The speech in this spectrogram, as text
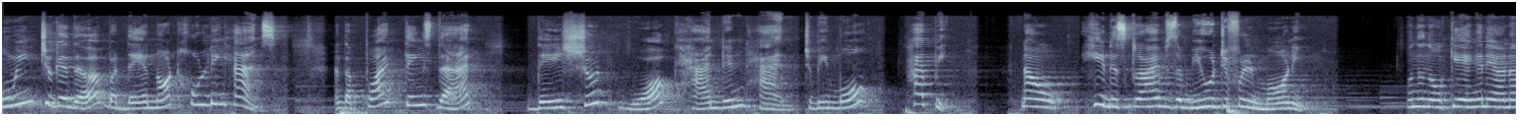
moving together, but they are not holding hands. And the poet thinks that they should walk hand in hand to be more happy. Now he describes the beautiful morning. ഒന്ന് നോക്കി എങ്ങനെയാണ്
